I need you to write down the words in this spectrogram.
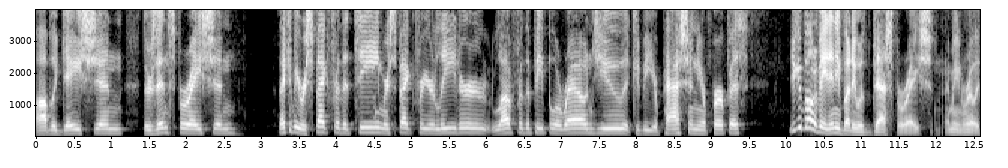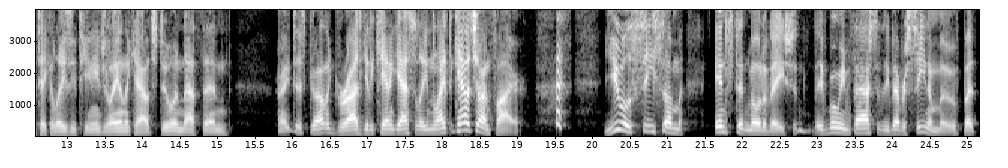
obligation, there's inspiration, that could be respect for the team, respect for your leader, love for the people around you. It could be your passion, your purpose. You can motivate anybody with desperation. I mean, really, take a lazy teenager, lay on the couch, doing nothing, right? Just go out in the garage, get a can of gasoline, and light the couch on fire. you will see some instant motivation. They're moving faster than you've ever seen them move, but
